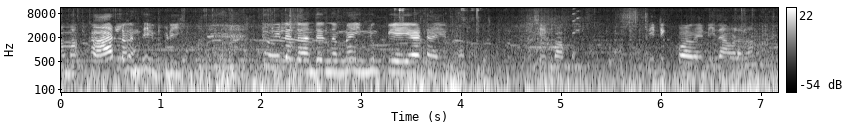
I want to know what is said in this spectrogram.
ஆமாம் காரில் வந்து இப்படி டூ வீலரில் வந்திருந்தோம்னா இன்னும் பேயாட்டம் ஆயிருக்கும் சரி பார்ப்போம் வீட்டுக்கு போக வேண்டியது அவ்வளோதான்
